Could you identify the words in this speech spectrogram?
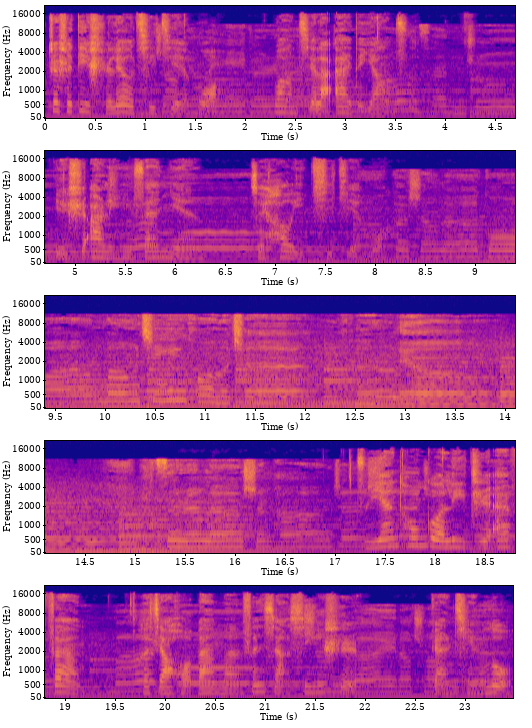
这是第十六期节目，忘记了爱的样子，也是二零一三年。最后一期节目。紫嫣通过荔枝 FM 和小伙伴们分享心事、感情路，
